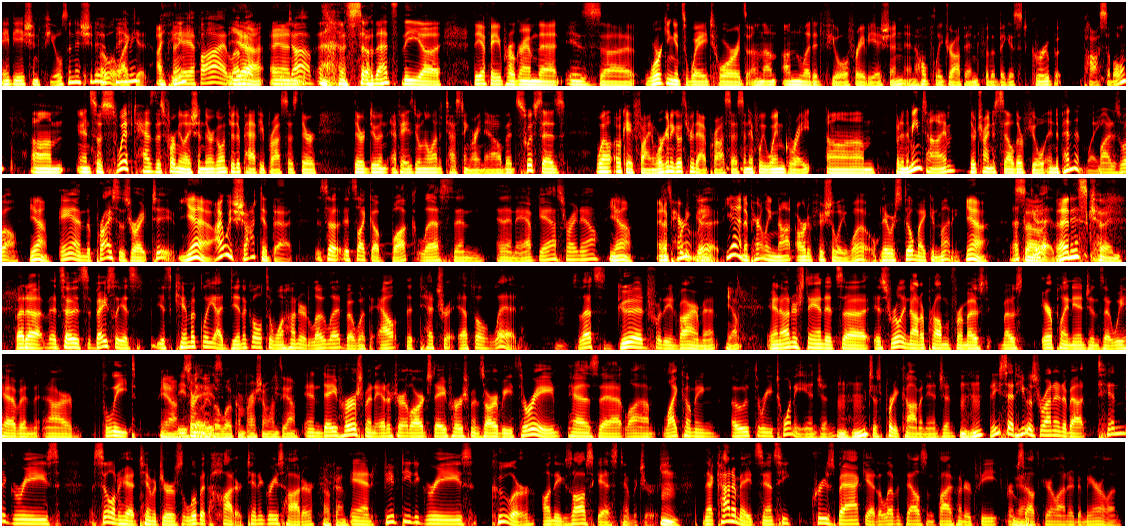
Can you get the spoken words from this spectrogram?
Aviation Fuels Initiative. Oh, I like it. I think. PAFI, I love yeah, it. Good and job. so that's the uh, the FAA program that is uh, working its way towards an un- unleaded fuel for aviation, and hopefully drop in for the biggest group possible. Um, and so Swift has this formulation. They're going through the PAFI process. They're they're doing FAA is doing a lot of testing right now, but Swift says. Well, okay, fine. We're going to go through that process, and if we win, great. Um, but in the meantime, they're trying to sell their fuel independently. Might as well. Yeah, And the price is right, too. yeah. I was shocked at that. It's, a, it's like a buck less than an avgas right now. Yeah, and That's apparently, good. yeah, and apparently not artificially low. They were still making money. Yeah, That's So good. That is good. But uh, and so it's basically it's it's chemically identical to 100 low lead, but without the tetraethyl lead. So that's good for the environment. Yep. And understand it's uh it's really not a problem for most most airplane engines that we have in, in our fleet Yeah, certainly days. the low compression ones. Yeah. And Dave Hirschman, editor at large, Dave Hirschman's RV3 has that um, Lycoming O-320 engine, Mhm. which is a pretty common engine. Mm-hmm. And he said he was running about 10 degrees cylinder head temperatures, a little bit hotter, 10 degrees hotter, Okay. and 50 degrees cooler on the exhaust gas temperatures. And that kind of made sense. He cruised back at 11,500 feet from Yeah. South Carolina to Maryland.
